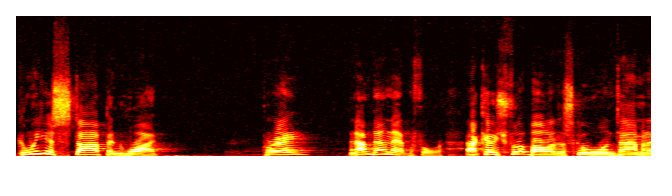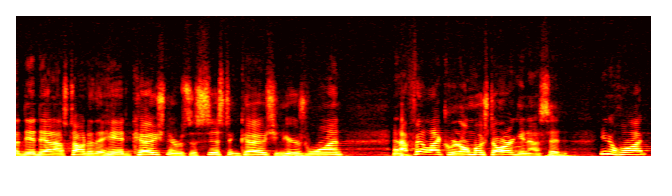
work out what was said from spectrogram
can we just stop and what? Pray? And I've done that before. I coached football at a school one time, and I did that. I was talking to the head coach, and there was assistant coach, and here's one. And I felt like we were almost arguing. I said, you know what?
